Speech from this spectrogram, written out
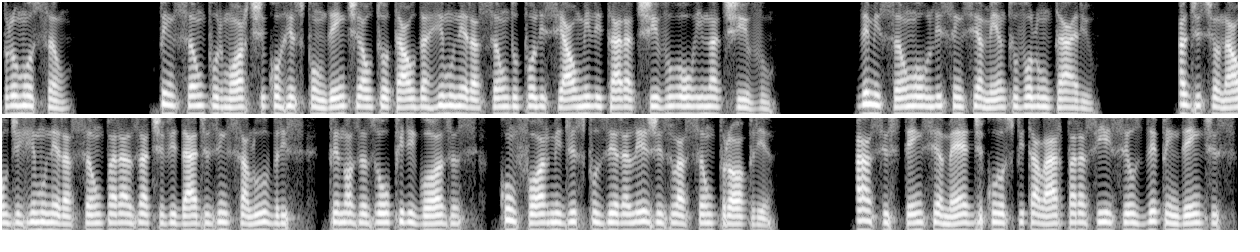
promoção. Pensão por morte correspondente ao total da remuneração do policial militar ativo ou inativo demissão ou licenciamento voluntário. Adicional de remuneração para as atividades insalubres, penosas ou perigosas, conforme dispuser a legislação própria. A assistência médico-hospitalar para si e seus dependentes,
